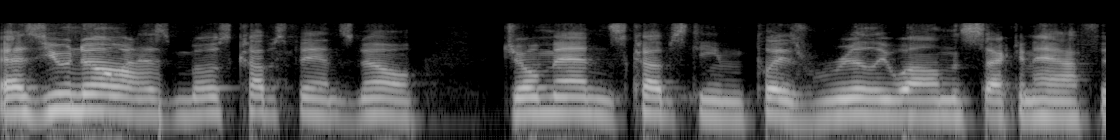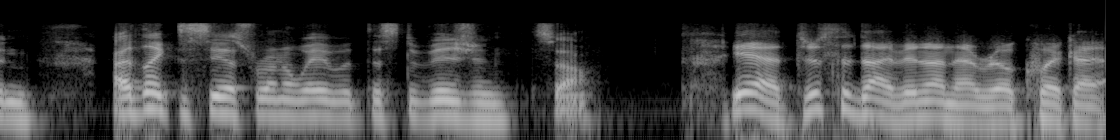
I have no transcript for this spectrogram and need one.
as you know, and as most Cubs fans know, Joe Maddon's Cubs team plays really well in the second half, and I'd like to see us run away with this division. So. Yeah, just to dive in on that real quick, I,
